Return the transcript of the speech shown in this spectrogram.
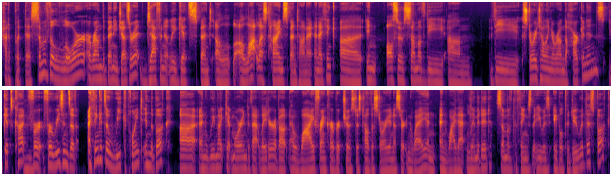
how to put this some of the lore around the Bene Gesserit definitely gets spent a, a lot less time spent on it. And I think uh in also some of the um the storytelling around the Harkonnens gets cut for for reasons of I think it's a weak point in the book uh and we might get more into that later about how, why Frank Herbert chose to tell the story in a certain way and and why that limited some of the things that he was able to do with this book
